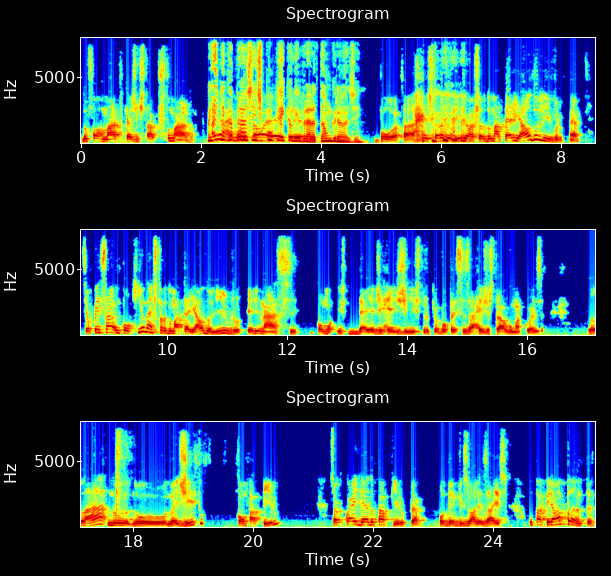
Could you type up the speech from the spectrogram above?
no formato que a gente está acostumado. Mas Aí explica para a gente por que, é, que o livro era tão grande. Boa. A história do livro é uma história do material do livro. Né? Se eu pensar um pouquinho na história do material do livro, ele nasce como ideia de registro, que eu vou precisar registrar alguma coisa. Lá no, no, no Egito, com o papiro. Só que qual é a ideia do papiro, para poder visualizar isso? O papiro é uma planta.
